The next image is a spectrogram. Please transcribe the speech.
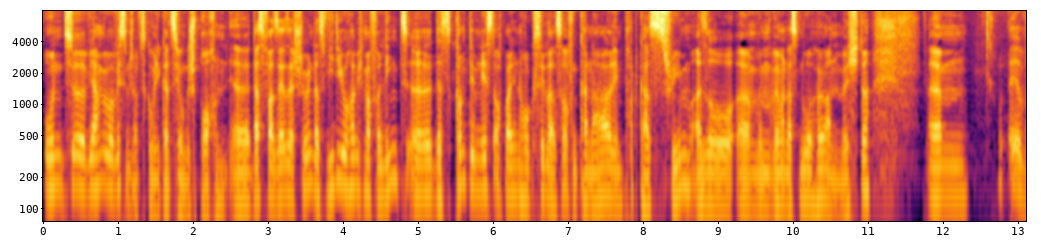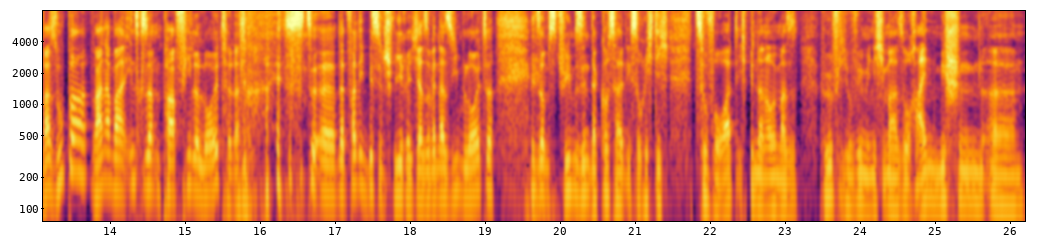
und äh, wir haben über Wissenschaftskommunikation gesprochen. Äh, das war sehr, sehr schön. Das Video habe ich mal verlinkt. Äh, das kommt demnächst auch bei den Hoaxillas auf dem Kanal im Podcast-Stream, also ähm, wenn, wenn man das nur hören möchte. Ähm, äh, war super, waren aber insgesamt ein paar viele Leute. Das heißt, äh, das fand ich ein bisschen schwierig. Also wenn da sieben Leute in so einem Stream sind, da kommst du halt nicht so richtig zu Wort. Ich bin dann auch immer höflich und will mich nicht immer so reinmischen. Ähm,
